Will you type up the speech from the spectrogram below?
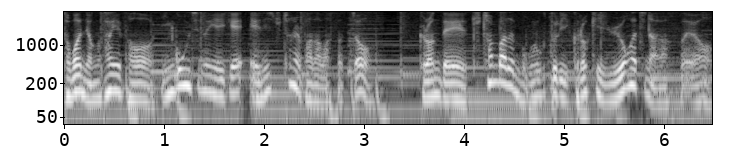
저번 영상에서 인공지능에게 애니 추천을 받아봤었죠. 그런데 추천받은 목록들이 그렇게 유용하진 않았어요.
